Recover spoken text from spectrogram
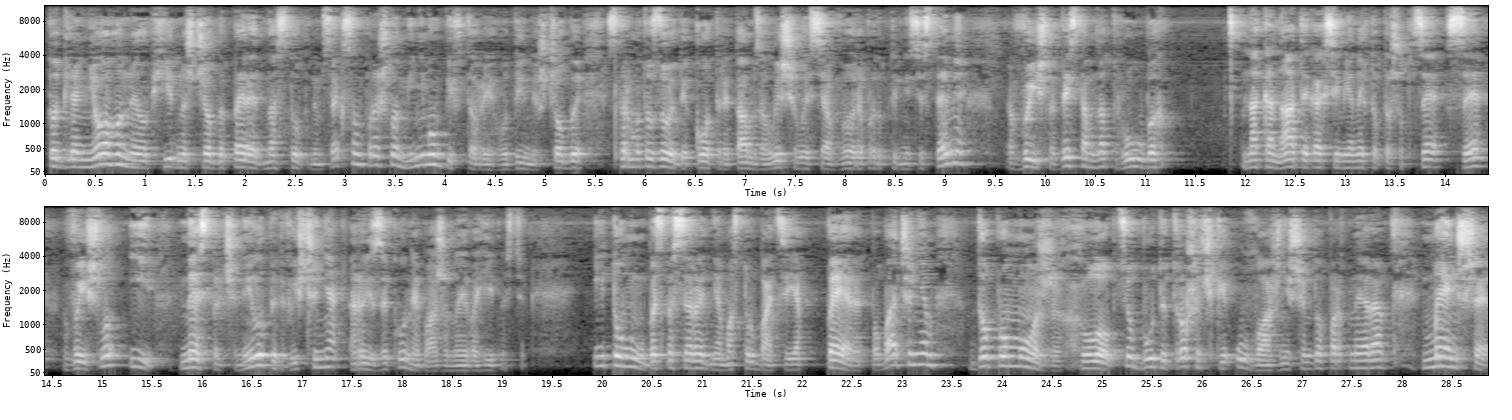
то для нього необхідно, щоб перед наступним сексом пройшло мінімум півтори години, щоб сперматозоїди, котрі там залишилися в репродуктивній системі, вийшли десь там на трубах на канатиках сім'яних, тобто, щоб це все вийшло і не спричинило підвищення ризику небажаної вагітності. І тому безпосередня мастурбація перед побаченням допоможе хлопцю бути трошечки уважнішим до партнера, менше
